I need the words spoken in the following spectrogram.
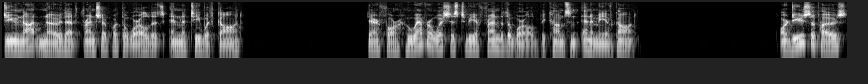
do you not know that friendship with the world is enmity with God? Therefore, whoever wishes to be a friend of the world becomes an enemy of God. Or do you suppose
